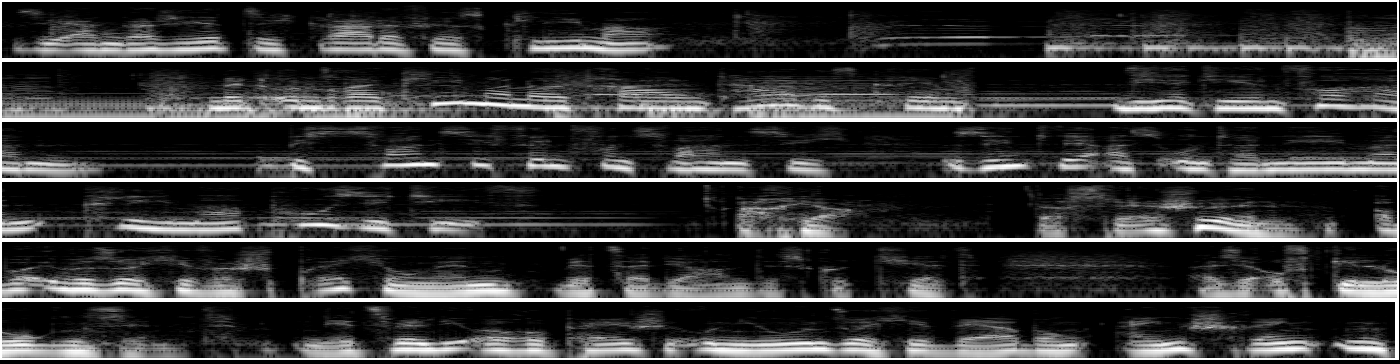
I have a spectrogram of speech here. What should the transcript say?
Sie engagiert sich gerade fürs Klima. Mit unserer klimaneutralen Tagescreme. Wir gehen voran. Bis 2025 sind wir als Unternehmen klimapositiv. Ach ja, das wäre schön. Aber über solche Versprechungen wird seit Jahren diskutiert, weil sie oft gelogen sind. Und jetzt will die Europäische Union solche Werbung einschränken.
